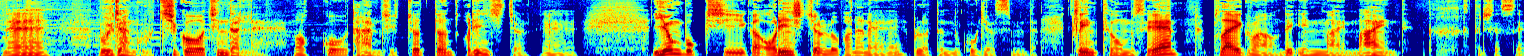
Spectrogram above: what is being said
네, 물장구 치고 진달래 먹고 다람쥐 쫓던 어린 시절. 예. 이용복 씨가 어린 시절로 번안해 불렀던 곡이었습니다. 클린트 홈스의 Playground in My Mind 들으셨어요.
